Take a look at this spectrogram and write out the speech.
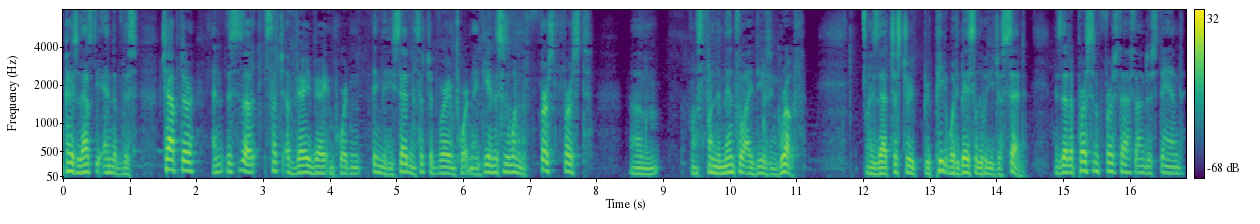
Okay, so that's the end of this chapter, and this is a, such a very, very important thing that he said, and such a very important idea. And this is one of the first, first, um, most fundamental ideas in growth. Is that just to re- repeat what he basically what he just said? Is that a person first has to understand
